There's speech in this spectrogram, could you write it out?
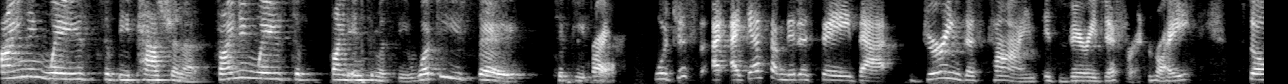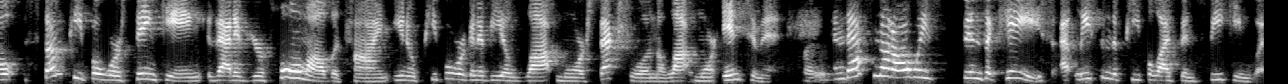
finding ways to be passionate, finding ways to find intimacy? What do you say to people? Right. Well, just, I, I guess I'm going to say that during this time, it's very different, right? So, some people were thinking that if you're home all the time, you know, people were going to be a lot more sexual and a lot more intimate. Right. And that's not always been the case, at least in the people I've been speaking with.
